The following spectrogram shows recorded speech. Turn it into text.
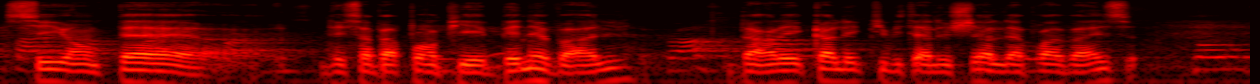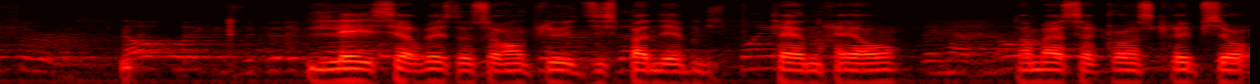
Si on perd des sapeurs-pompiers bénévoles dans les collectivités à l'échelle de la province, les services ne seront plus disponibles. Dans ma circonscription,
